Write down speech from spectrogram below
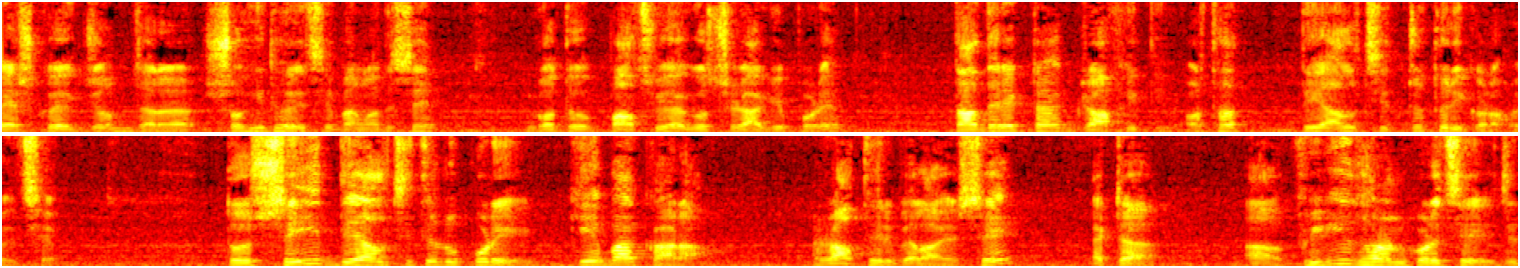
বেশ কয়েকজন যারা শহীদ হয়েছে বাংলাদেশে, গত পাঁচই আগস্টের আগে পড়ে, তাদের একটা গ্রাফিতি, অর্থাৎ দেয়াল চিত্র তৈরি করা হয়েছে। তো সেই দেয়াল চিত্রের উপরে কে বা কারা রাতের বেলা এসে একটা ভিডিও ধারণ করেছে যে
